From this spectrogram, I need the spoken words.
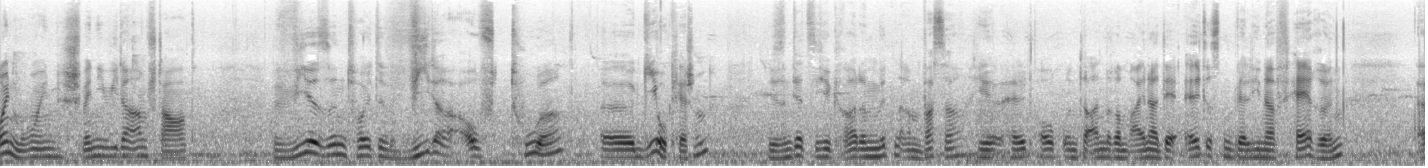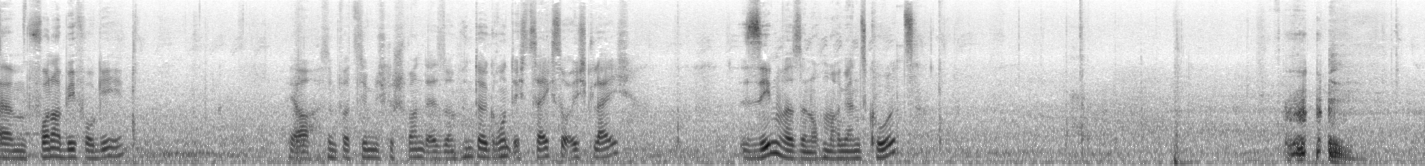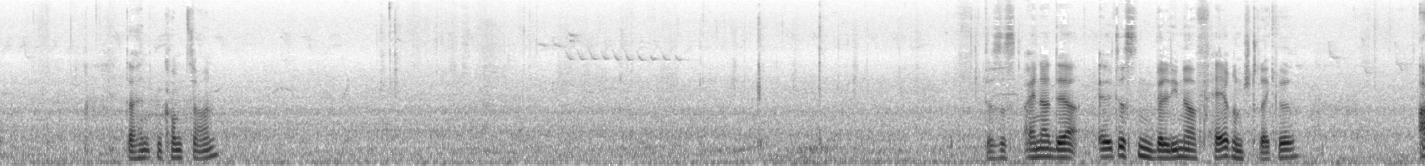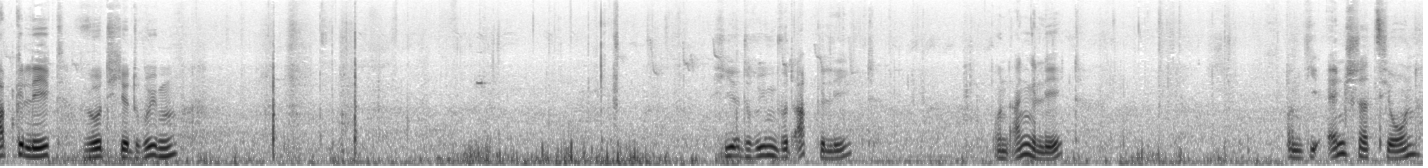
Moin Moin, Schwenny wieder am Start. Wir sind heute wieder auf Tour äh, Geocachen. Wir sind jetzt hier gerade mitten am Wasser. Hier hält auch unter anderem einer der ältesten Berliner Fähren ähm, von der BVG. Ja, sind wir ziemlich gespannt. Also im Hintergrund, ich zeige sie euch gleich. Sehen wir sie noch mal ganz kurz. Da hinten kommt sie an. Das ist einer der ältesten Berliner Fährenstrecke. Abgelegt wird hier drüben. Hier drüben wird abgelegt und angelegt. Und die Endstation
